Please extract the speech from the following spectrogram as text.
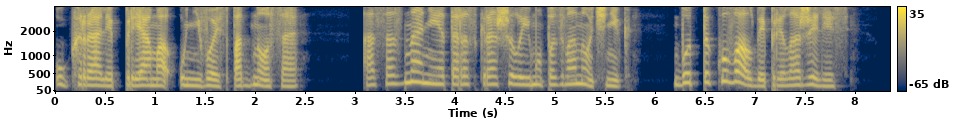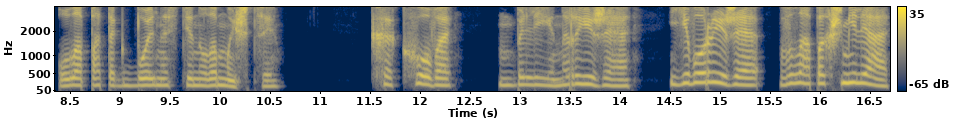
Украли прямо у него из-под носа. Осознание это раскрошило ему позвоночник. Будто кувалдой приложились. У лопаток больно стянуло мышцы. «Какого? Блин, рыжая! Его рыжая! В лапах шмеля!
